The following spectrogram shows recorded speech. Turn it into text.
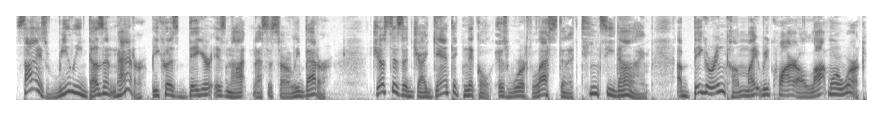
Size really doesn't matter because bigger is not necessarily better. Just as a gigantic nickel is worth less than a teensy dime, a bigger income might require a lot more work,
